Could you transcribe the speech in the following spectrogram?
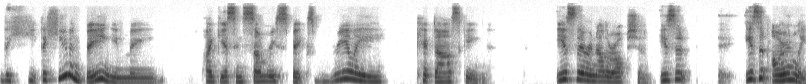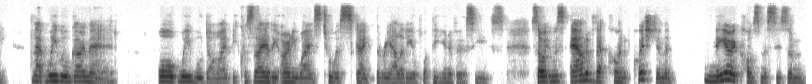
the, the human being in me, I guess, in some respects, really kept asking is there another option? Is it, is it only that we will go mad or we will die because they are the only ways to escape the reality of what the universe is. So it was out of that kind of question that neocosmicism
